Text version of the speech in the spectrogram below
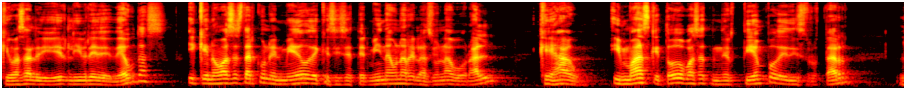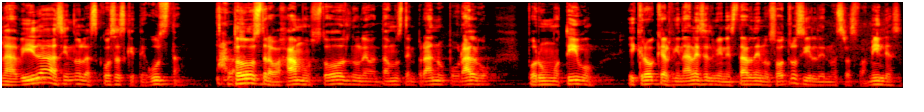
que vas a vivir libre de deudas y que no vas a estar con el miedo de que si se termina una relación laboral, ¿qué hago? Y más que todo vas a tener tiempo de disfrutar la vida haciendo las cosas que te gustan. Todos trabajamos, todos nos levantamos temprano por algo, por un motivo. Y creo que al final es el bienestar de nosotros y el de nuestras familias.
